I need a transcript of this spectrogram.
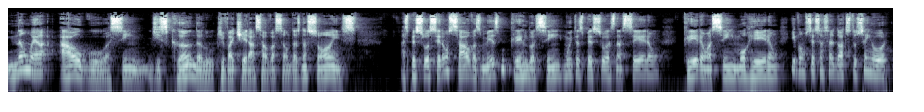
Não é algo assim de escândalo que vai tirar a salvação das nações. As pessoas serão salvas mesmo crendo assim. Muitas pessoas nasceram, creram assim, morreram e vão ser sacerdotes do Senhor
